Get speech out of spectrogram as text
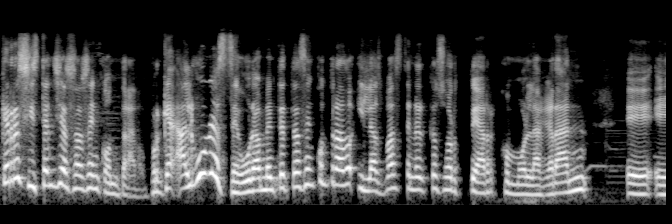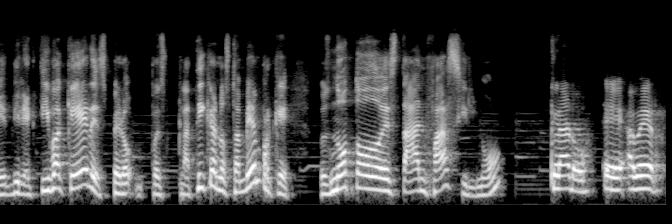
¿Qué resistencias has encontrado? Porque algunas seguramente te has encontrado y las vas a tener que sortear como la gran eh, eh, directiva que eres, pero pues platícanos también, porque pues no todo es tan fácil, ¿no? Claro, eh, a ver,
